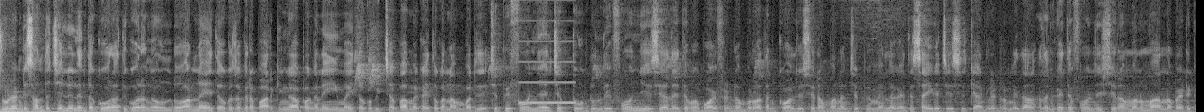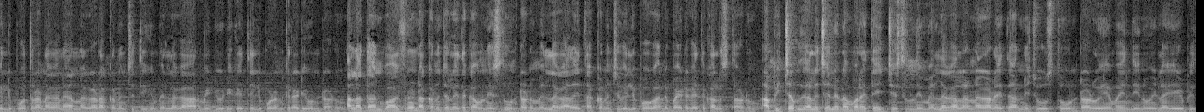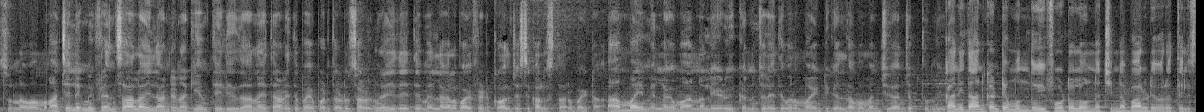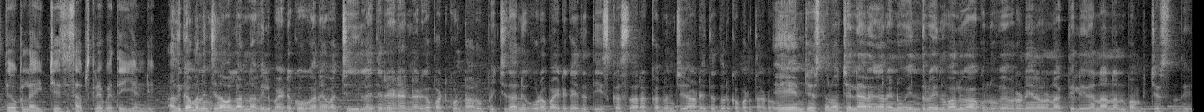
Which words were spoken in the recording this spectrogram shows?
చూడండి సొంత చెల్లెలు ఎంత ఘోరాతి ఘోరంగా ఉందో. అన్న అయితే ఒక దగ్గర పార్కింగ్ ఆపగానే ఏమైతే ఒక బిచ్చప్ ఆమెకి అయితే ఒక నంబర్ చెప్పి ఫోన్ చేయని చెప్తూ ఉంటుంది. ఫోన్ చేసి అదైతే మా బాయ్ ఫ్రెండ్ నంబరు అతను కాల్ చేసి రమ్మని చెప్పి మెల్లగా అయితే సైగ చేసి క్యాలిక్యులేటర్ మీద అతనికైతే ఫోన్ చేసి రమ్మను మా అన్న బయటకు వెళ్ళిపోతారు అనగానే అన్నగాడు అక్కడ నుంచి దిగి మెల్లగా ఆర్మీ డ్యూటీకి అయితే వెళ్ళిపోవడానికి రెడీ ఉంటాడు. అలా దాని బాయ్ ఫ్రెండ్ అక్కడ నుంచి అయితే గమనిస్తూ ఉంటాడు. మెల్లగా అదైతే అక్కడ నుంచి వెళ్ళిపోగానే బయటకు అయితే కలుస్తాడు. ఆ బిచ్చప్ వాళ్ళ చెల్లె నంబర్ అయితే ఇచ్చేస్తుంది. మెల్లగా అన్నగాడు అయితే అన్ని చూస్తూ ఉంటాడు. ఏమైంది నువ్వు ఇలా ఏడిపిస్తున్నావా మా చెల్లెకి మీ ఫ్రెండ్స్ అలా ఇలా అంటే నాకేం తెలియదు అని అయితే ఆడైతే భయపడతాడు. సడన్గా ఇదైతే మెల్లగా బాయ్ ఫ్రెండ్ కాల్ చేసి కలుస్తారు బయట. ఆ అమ్మాయి మెల్లగా మా అన్న లేడు ఇక్కడ నుంచి అయితే మనం మా ఇంటికి వెళ్దామా మంచిగా అని చెప్తుంది. కానీ దానికంటే ముందు ఈ ఫోటోలో ఉన్న చిన్న బాలుడు ఎవరో తెలిస్తే ఒక లైక్ చేసి సబ్స్క్రైబ్ అయితే ఇవ్వండి అది గమనించిన వాళ్ళు అన్న వీళ్ళు బయటకు పోగానే వచ్చి వీళ్ళైతే రెడ్ హ్యాండెడ్గా పట్టుకుంటారు. పిచ్చిదాన్ని కూడా బయటకు అయితే తీసుకొస్తారు. అక్కడ నుంచి ఆడైతే దొరకబడతాడు ఏం చేస్తున్నావు చెల్లి? అనగానే నువ్వు ఇందులో ఇన్వాల్వ్ కాకు నువ్వెవరో నేనెవరో నాకు తెలియదు అని అన్నను పంపించేస్తుంది.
